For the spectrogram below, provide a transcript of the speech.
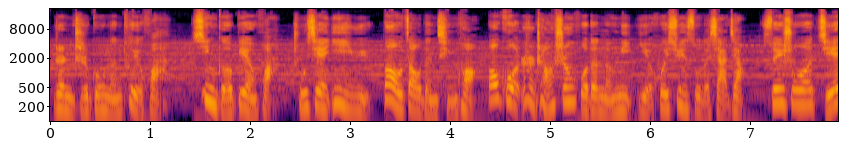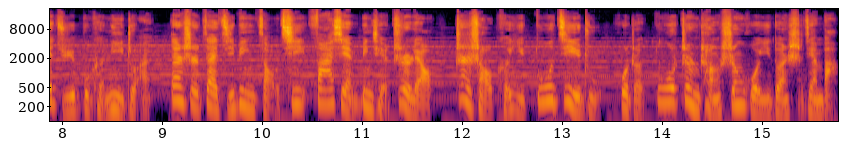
认知功能退化。性格变化，出现抑郁、暴躁等情况，包括日常生活的能力也会迅速的下降。虽说结局不可逆转，但是在疾病早期发现并且治疗，至少可以多记住或者多正常生活一段时间吧。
